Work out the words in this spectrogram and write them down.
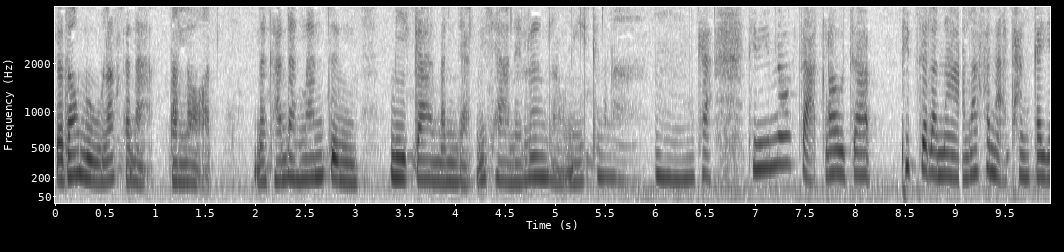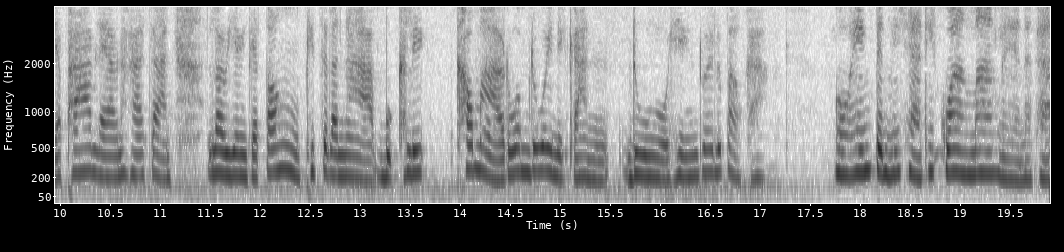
จะต้องดูลักษณะตลอดนะคะ ดังนั้นจึงมีการบัญญัติวิชาในเรื่องเหล่านี้ขึ้นมาอืมค่ะ ทีนี้นอกจากเราจะพิจารณาลักษณะทางกายภาพแล้วนะคะ อาจารย์เรายังจะต้องพิจารณาบุคลิกเข้ามาร่วมด้วยในการดูโงเฮงด้วยหรือเปล่าคะ โงเฮงเป็นวิชาที่กว้างมากเลยนะคะ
